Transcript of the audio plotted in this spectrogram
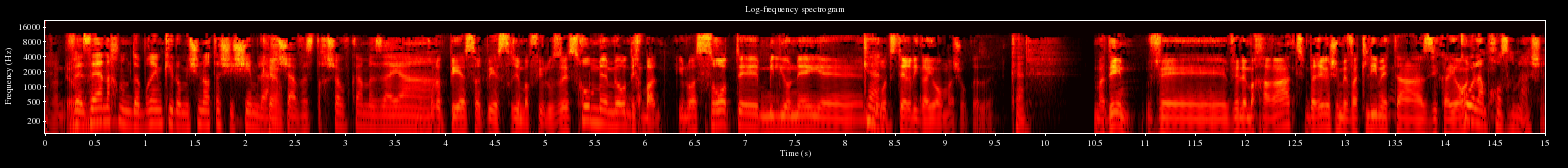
וזה אנחנו מדברים כאילו משנות ה-60 לעכשיו, אז תחשוב כמה זה היה... יכול להיות פי 10, פי 20 אפילו, זה סכום אה, מאוד נכבד, כאילו עשרות אה, מיליוני אה, כן. לירות סטרלינג היום, משהו כזה. כן, מדהים, ו... ולמחרת, ברגע שמבטלים את הזיכיון, כולם חוזרים לעשן.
